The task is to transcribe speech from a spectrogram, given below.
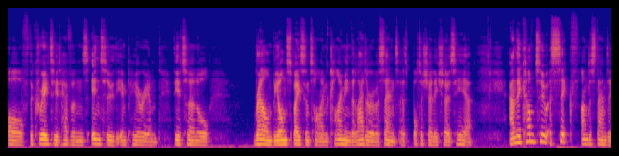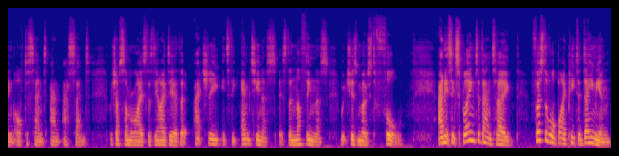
of the created heavens into the Empyrean, the eternal realm beyond space and time, climbing the ladder of ascent, as Botticelli shows here. And they come to a sixth understanding of descent and ascent, which I've summarized as the idea that actually it's the emptiness, it's the nothingness which is most full. And it's explained to Dante, first of all, by Peter Damian.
